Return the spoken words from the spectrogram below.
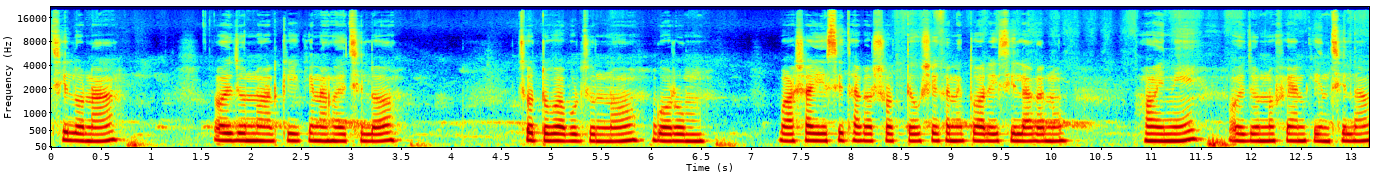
ছিল না। ওই জন্য আর কি কেনা হয়েছিল। ছোট্ট বাবুর জন্য গরম বাসায় এসি থাকার সত্ত্বেও সেখানে তো আর এসি লাগানো হয়নি, ওই জন্য ফ্যান কিনছিলাম।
